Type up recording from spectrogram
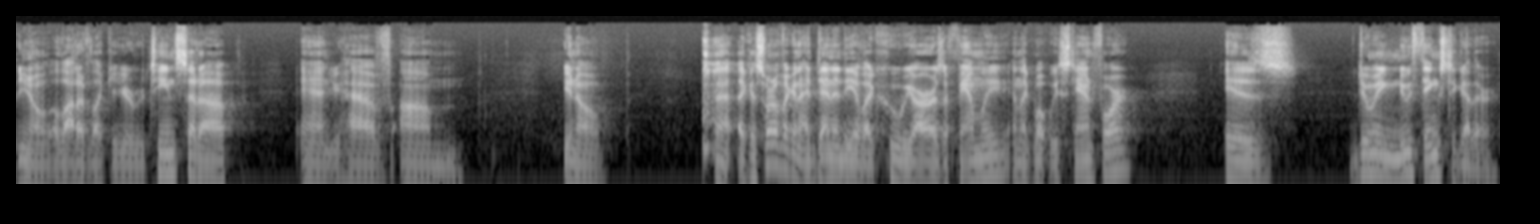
you know a lot of like your routine set up and you have um you know that, like a sort of like an identity of like who we are as a family and like what we stand for is doing new things together.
